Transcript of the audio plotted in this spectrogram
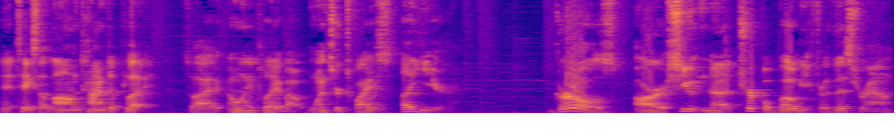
and it takes a long time to play. So I only play about once or twice a year. Girls are shooting a triple bogey for this round.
